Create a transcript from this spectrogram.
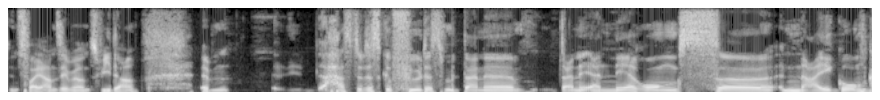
in zwei Jahren sehen wir uns wieder. Ähm, hast du das Gefühl, dass mit deiner deine Ernährungsneigung,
